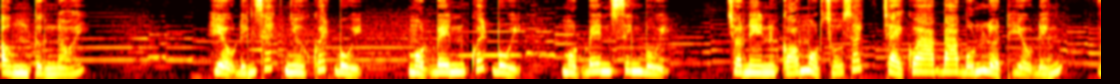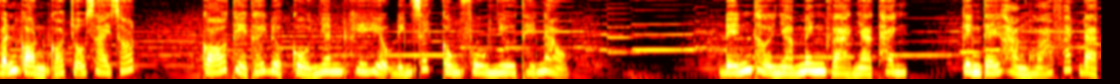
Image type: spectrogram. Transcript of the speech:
Ông từng nói, hiệu đính sách như quét bụi, một bên quét bụi, một bên sinh bụi, cho nên có một số sách trải qua ba bốn lượt hiệu đính vẫn còn có chỗ sai sót, có thể thấy được cổ nhân khi hiệu đính sách công phu như thế nào. Đến thời nhà Minh và nhà Thanh, kinh tế hàng hóa phát đạt,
